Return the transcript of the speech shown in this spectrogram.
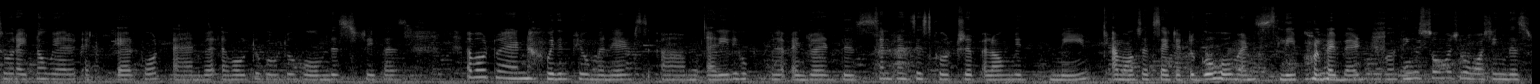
so right now we are at airport and we're about to go to home. This trip is about to end within few minutes. Um, I really hope you have enjoyed this San Francisco trip along with me. I'm also excited to go home and sleep on my bed. Well, thank you so much for watching this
